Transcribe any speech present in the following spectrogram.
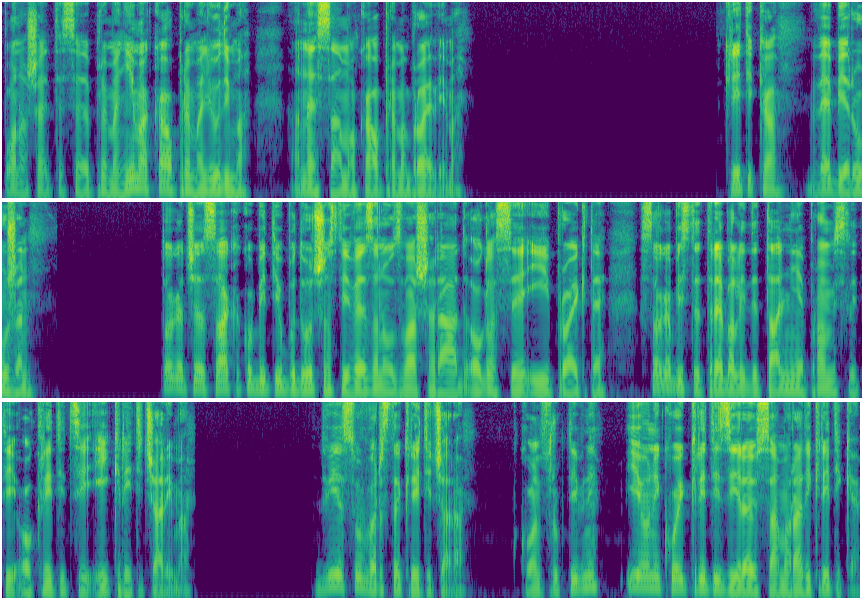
Ponašajte se prema njima kao prema ljudima, a ne samo kao prema brojevima. Kritika, web je ružan. Toga će svakako biti u budućnosti vezano uz vaš rad, oglase i projekte, stoga biste trebali detaljnije promisliti o kritici i kritičarima. Dvije su vrste kritičara. Konstruktivni i oni koji kritiziraju samo radi kritike.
